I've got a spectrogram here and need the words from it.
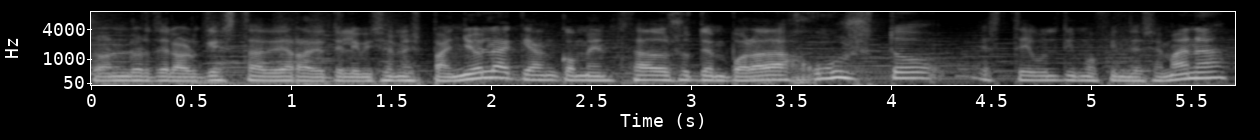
son los de la Orquesta de Radio Televisión Española, que han comenzado su temporada justo este último fin de semana.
